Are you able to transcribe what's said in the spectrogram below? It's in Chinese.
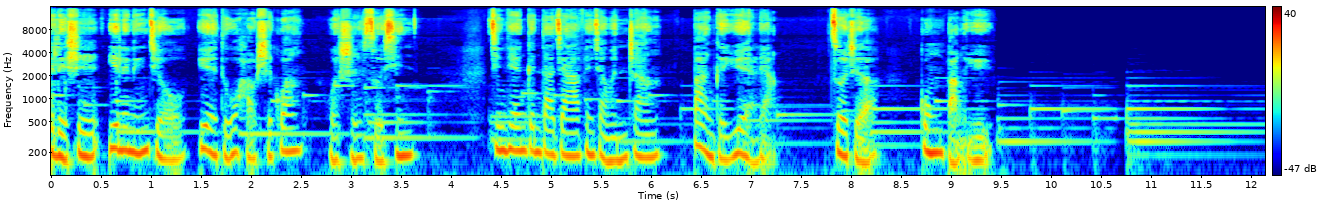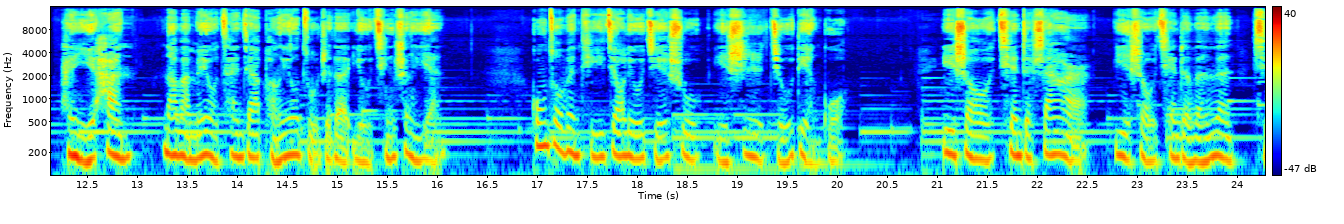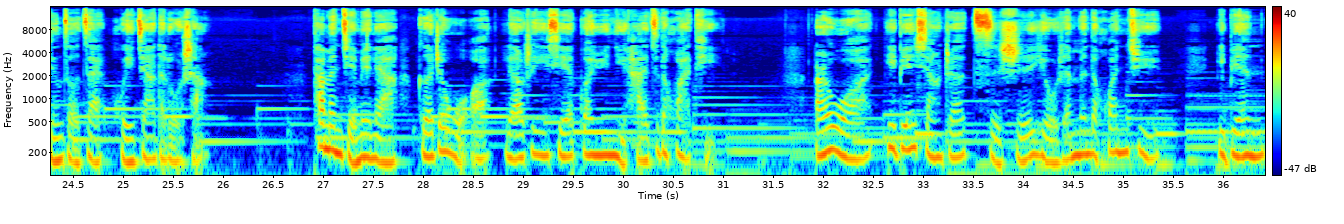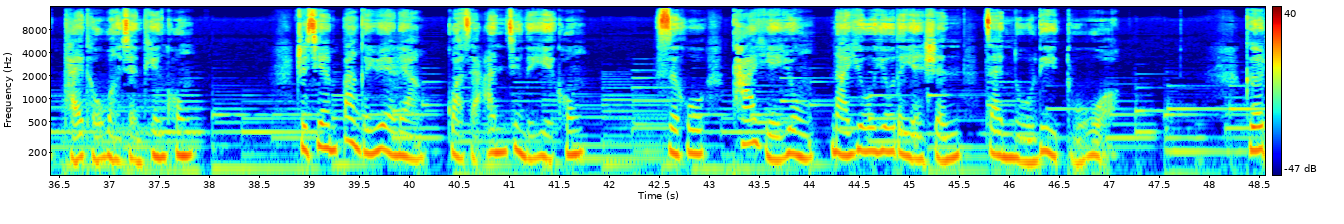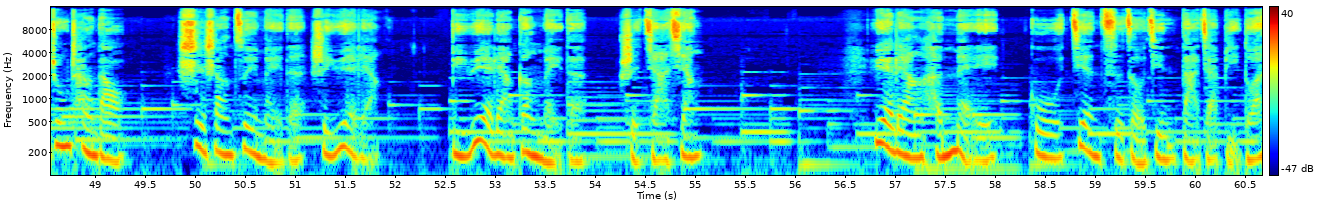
这里是一零零九阅读好时光，我是素心。今天跟大家分享文章《半个月亮》，作者宫榜玉。很遗憾，那晚没有参加朋友组织的友情盛宴。工作问题交流结束，已是九点过。一手牵着山儿，一手牵着文文，行走在回家的路上。她们姐妹俩隔着我聊着一些关于女孩子的话题，而我一边想着此时友人们的欢聚，一边抬头望向天空。只见半个月亮挂在安静的夜空，似乎他也用那悠悠的眼神在努力读我。歌中唱道：“世上最美的是月亮，比月亮更美的是家乡。”月亮很美，故渐次走进大家彼端。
